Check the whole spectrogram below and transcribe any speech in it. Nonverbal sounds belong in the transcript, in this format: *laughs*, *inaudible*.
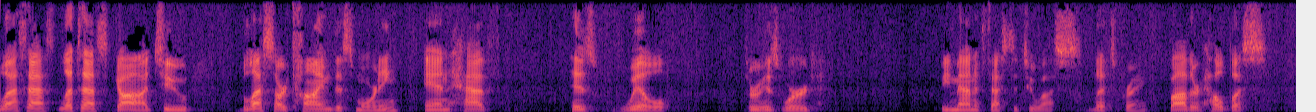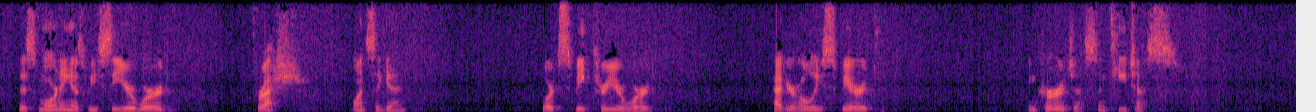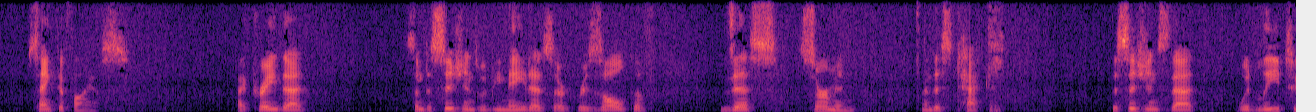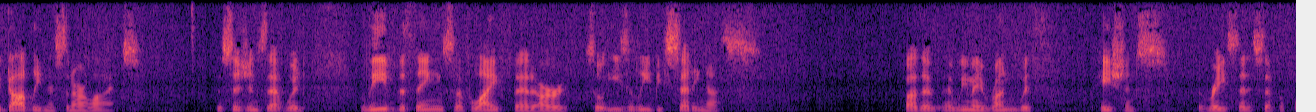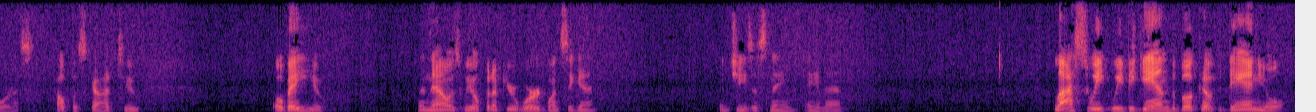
Let's ask, let's ask God to bless our time this morning and have His will through His Word be manifested to us. Let's pray. Father, help us this morning as we see your Word fresh once again. Lord, speak through your Word. Have your Holy Spirit encourage us and teach us, sanctify us. I pray that some decisions would be made as a result of this sermon and this text. Decisions that would lead to godliness in our lives. Decisions that would leave the things of life that are so easily besetting us. Father, that we may run with patience the race that is set before us. Help us, God, to obey you. And now, as we open up your word once again, in Jesus' name, amen. Last week, we began the book of Daniel.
